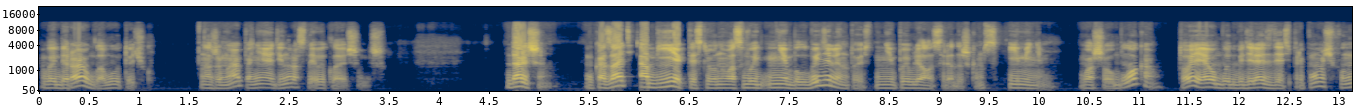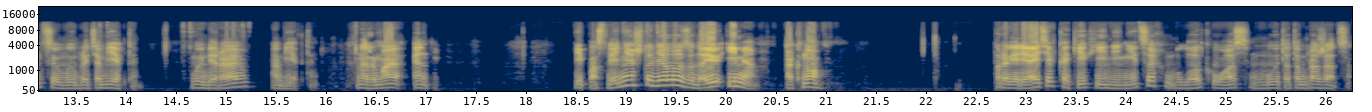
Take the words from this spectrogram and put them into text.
Выбираю угловую точку. Нажимаю по ней один раз левой клавишей мыши. Дальше. Указать объект, если он у вас не был выделен, то есть не появлялся рядышком с именем вашего блока, то я его буду выделять здесь при помощи функции «Выбрать объекты». Выбираю объекты. Нажимаю Enter. И последнее, что делаю, задаю имя, окно. Проверяйте, в каких единицах блок у вас будет отображаться.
